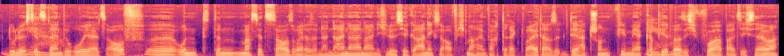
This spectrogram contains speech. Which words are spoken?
du löst ja. jetzt dein Büro ja jetzt auf äh, und dann machst du jetzt zu Hause weiter. So, nein, nein, nein, nein, ich löse hier gar nichts auf. Ich mache einfach direkt weiter. Also der hat schon viel mehr kapiert, ja. was ich vorhabe, als ich selber.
